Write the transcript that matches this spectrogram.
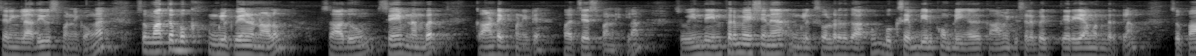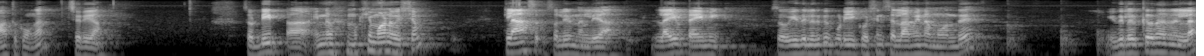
சரிங்களா? அது யூஸ் பண்ணிக்கோங்க. ஸோ மற்ற புக் உங்களுக்கு வேணும்னாலும் ஸோ அதுவும் சேம் நம்பர் காண்டாக்ட் பண்ணிவிட்டு பர்ச்சேஸ் பண்ணிக்கலாம். ஸோ இந்த இன்ஃபர்மேஷனை உங்களுக்கு சொல்கிறதுக்காகவும் புக்ஸ் எப்படி இருக்கும் அப்படிங்கிறது காமிக்கு சில பேருக்கு தெரியாமல் இருந்திருக்கலாம். ஸோ பார்த்துக்கோங்க. சரியா? ஸோ டீ இன்னும் முக்கியமான விஷயம் கிளாஸ் சொல்லியிருந்தேன் இல்லையா? லைவ் டைமிங் ஸோ இதில் இருக்கக்கூடிய கொஷின்ஸ் எல்லாமே நம்ம வந்து இதில் இருக்கிறதுன்னு இல்லை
